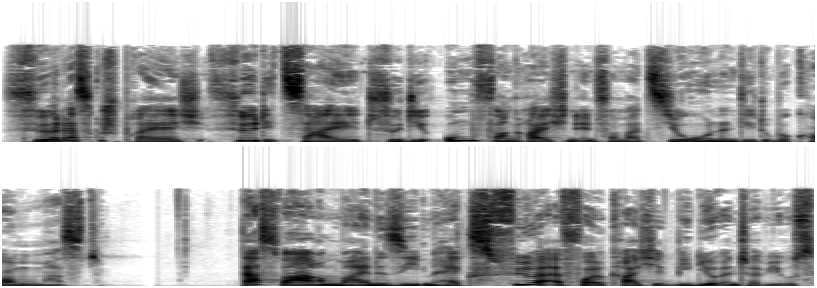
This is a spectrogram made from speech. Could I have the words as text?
für das Gespräch, für die Zeit, für die umfangreichen Informationen, die du bekommen hast. Das waren meine sieben Hacks für erfolgreiche Videointerviews.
